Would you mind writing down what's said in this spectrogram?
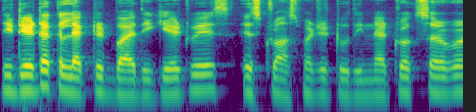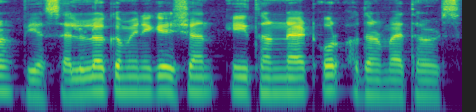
The data collected by the gateways is transmitted to the network server via cellular communication, Ethernet or other methods.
